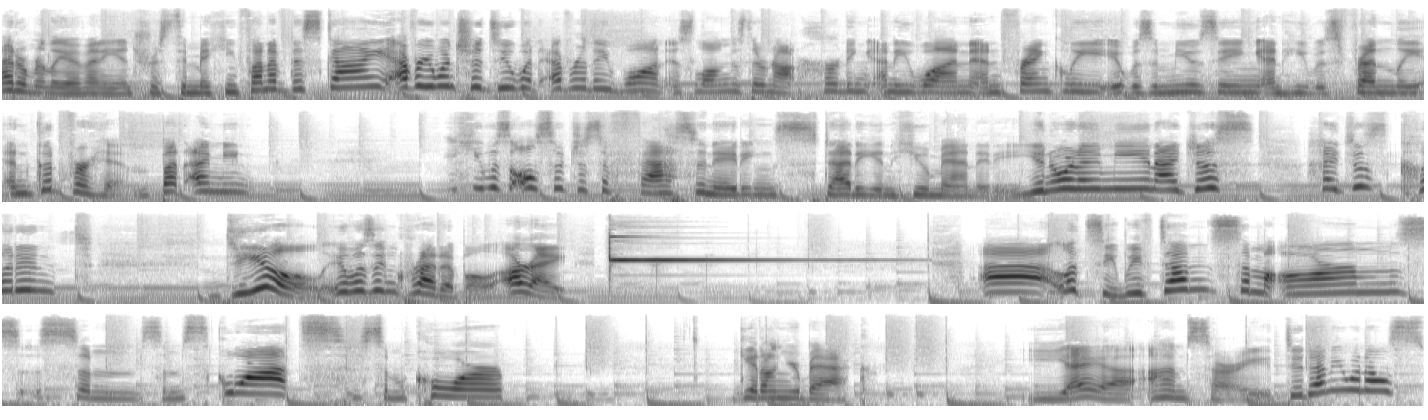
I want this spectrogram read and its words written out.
I don't really have any interest in making fun of this guy. Everyone should do whatever they want as long as they're not hurting anyone, and frankly, it was amusing and he was friendly and good for him. But I mean, he was also just a fascinating study in humanity. You know what I mean? I just I just couldn't deal. It was incredible. All right. Uh, let's see. We've done some arms, some some squats, some core. Get on your back. Yeah, I'm sorry. Did anyone else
